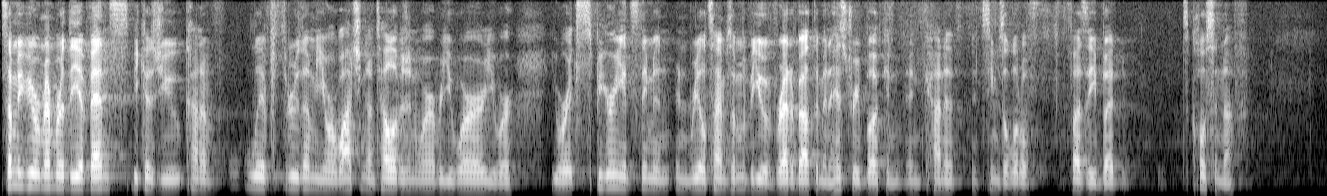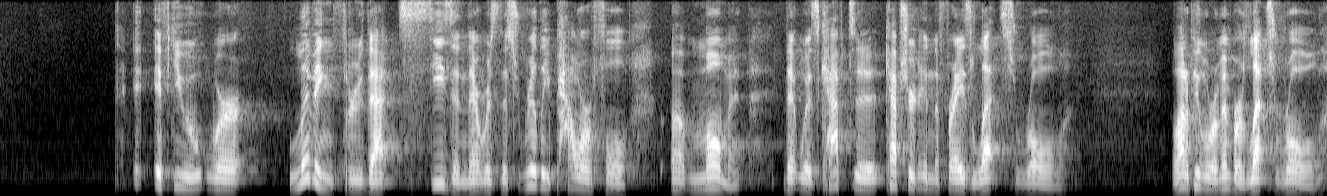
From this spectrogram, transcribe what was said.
Some of you remember the events because you kind of lived through them. You were watching on television wherever you were. You were you were experiencing them in, in, real time. Some of you have read about them in a history book, and, and kind of it seems a little fuzzy, but it's close enough. If you were living through that season, there was this really powerful uh, moment that was capt- captured in the phrase, let's roll. A lot of people remember, let's roll.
